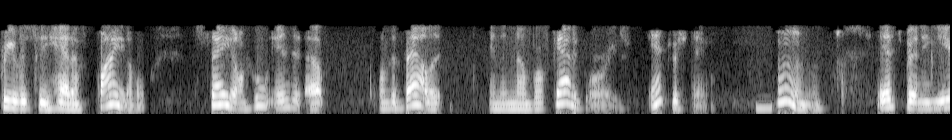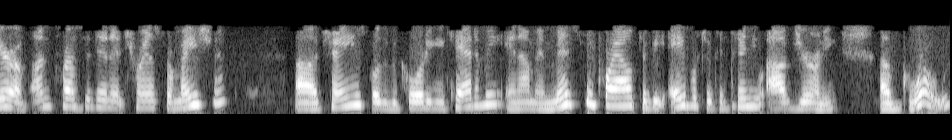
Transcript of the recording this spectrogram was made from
previously had a final say on who ended up on the ballot in a number of categories. Interesting. Hmm. It's been a year of unprecedented transformation uh, change for the Recording Academy, and I'm immensely proud to be able to continue our journey of growth,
